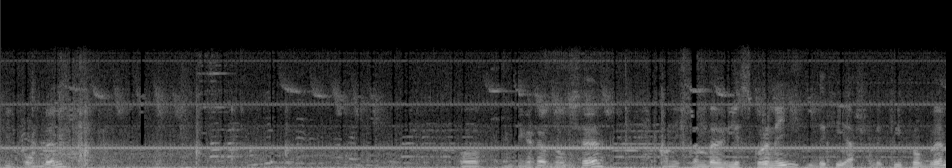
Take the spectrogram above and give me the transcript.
কি প্রবলেম তো ইন্ডিকেটার জ্বলছে। এখন স্ট্যান্ডার রিলিজ করে নেই, দেখি আসলে কি প্রবলেম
